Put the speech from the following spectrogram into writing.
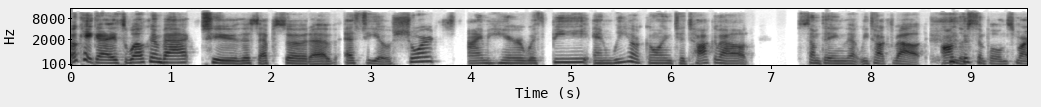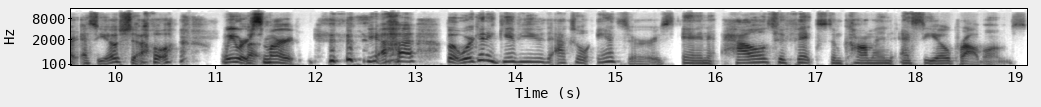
Okay, guys, welcome back to this episode of SEO Shorts. I'm here with B, and we are going to talk about something that we talked about on the Simple and Smart SEO show. We were But- smart. yeah, but we're going to give you the actual answers in how to fix some common SEO problems.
